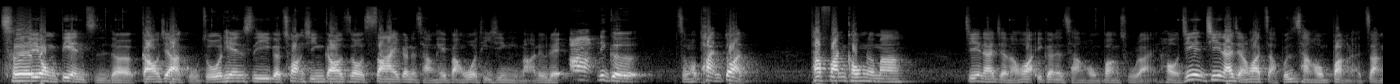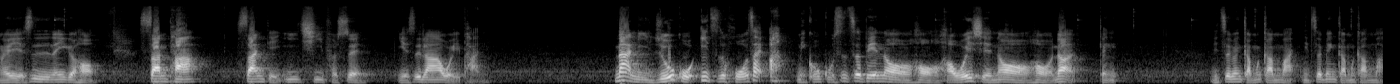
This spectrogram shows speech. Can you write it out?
车用电子的高价股，昨天是一个创新高之后杀一根的长黑棒，我提醒你嘛，对不对啊？那个怎么判断它翻空了吗？今天来讲的话，一根的长红棒出来，好，今天今天来讲的话，涨不是长红棒了，涨了也是那个哈三趴三点一七 percent，也是拉尾盘。那你如果一直活在啊美国股市这边哦，吼，好危险哦，吼，那等你这边敢不敢买？你这边敢不敢买？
